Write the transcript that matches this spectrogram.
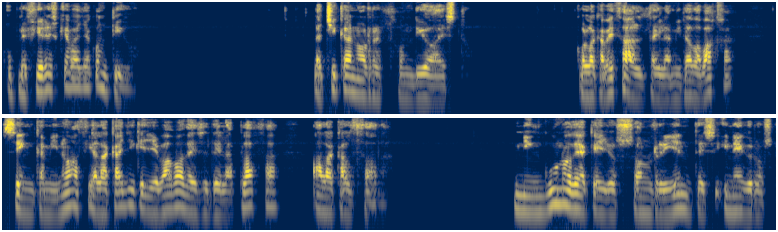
¿O prefieres que vaya contigo? La chica no respondió a esto. Con la cabeza alta y la mirada baja, se encaminó hacia la calle que llevaba desde la plaza a la calzada. Ninguno de aquellos sonrientes y negros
